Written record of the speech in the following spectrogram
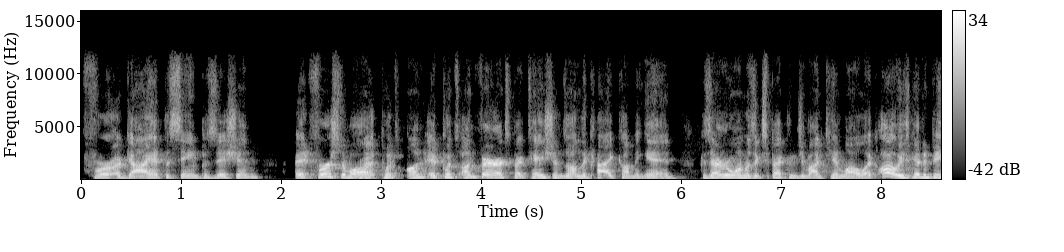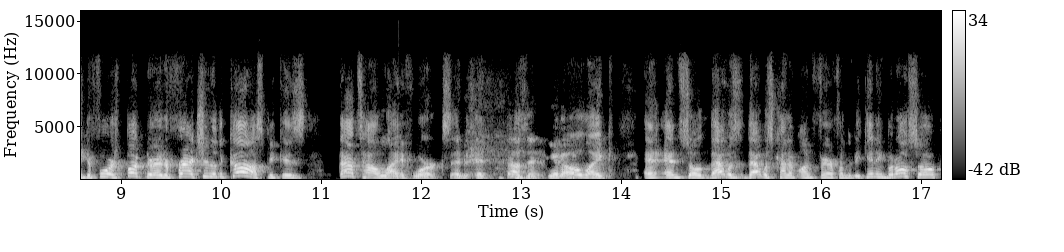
for a guy at the same position. It, first of all, Right. it puts un, it puts unfair expectations on the guy coming in because everyone was expecting Javon Kinlaw like, oh, he's going to be DeForest Buckner at a fraction of the cost because that's how life works, and it doesn't, you know, like. And, and so that was that was kind of unfair from the beginning, but also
